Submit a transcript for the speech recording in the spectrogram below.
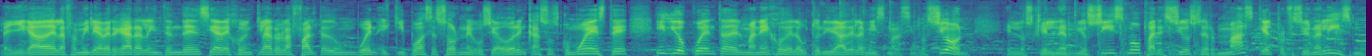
La llegada de la familia Vergara a la Intendencia dejó en claro la falta de un buen equipo asesor negociador en casos como este y dio cuenta del manejo de la autoridad de la misma situación, en los que el nerviosismo pareció ser más que el profesionalismo,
